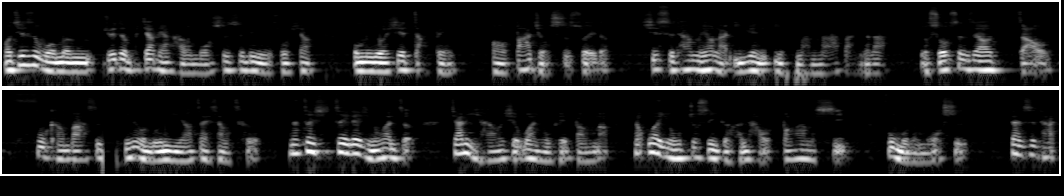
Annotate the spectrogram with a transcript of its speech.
哦，其实我们觉得比较良好的模式是，例如说像我们有一些长辈哦，八九十岁了，其实他们要来医院也蛮麻烦的啦，有时候甚至要找富康巴士，因为有轮椅要载上车。那这这一类型的患者，家里还有一些外佣可以帮忙，那外佣就是一个很好帮他们洗父母的模式，但是他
